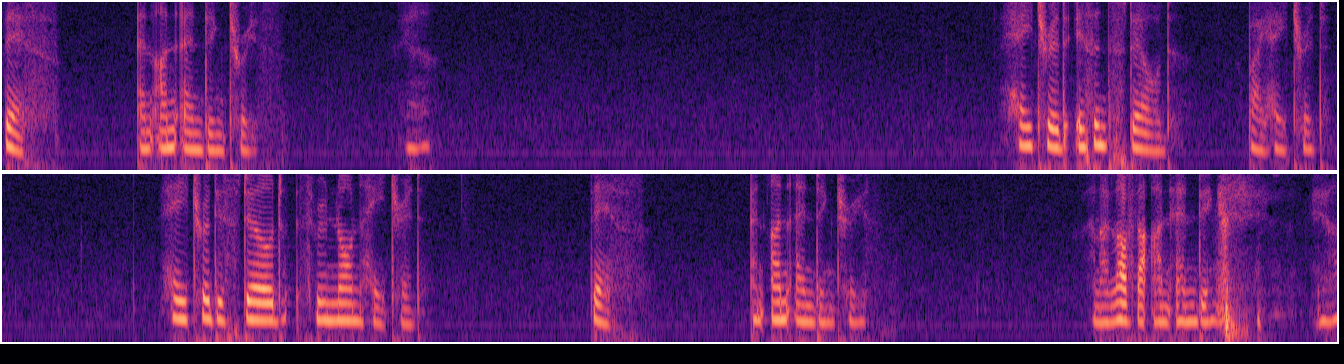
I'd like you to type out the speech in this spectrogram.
This, an unending truth. Yeah? Hatred isn't stilled by hatred. Hatred is stilled through non hatred. This, an unending truth. And I love that unending. yeah?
